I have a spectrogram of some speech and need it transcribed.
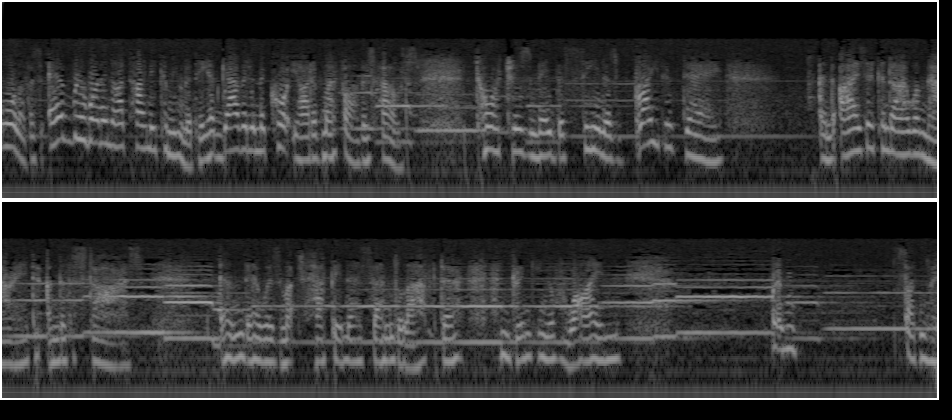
All of us, everyone in our tiny community, had gathered in the courtyard of my father's house. Torches made the scene as bright as day. And Isaac and I were married under the stars. And there was much happiness and laughter and drinking of wine. When suddenly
